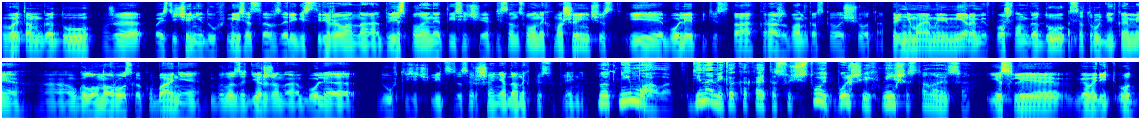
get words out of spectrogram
В этом году уже по истечении двух месяцев зарегистрировано 2500 дистанционных мошенничеств и более 500 краж с банковского счета. Принимаемыми мерами в прошлом году сотрудниками э, уголовного розыска Кубани было задержано более двух тысяч лиц за совершение данных преступлений. Но это немало. Динамика какая-то существует, больше их меньше становится. Если говорить о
